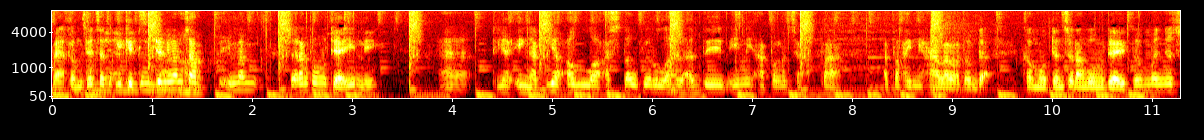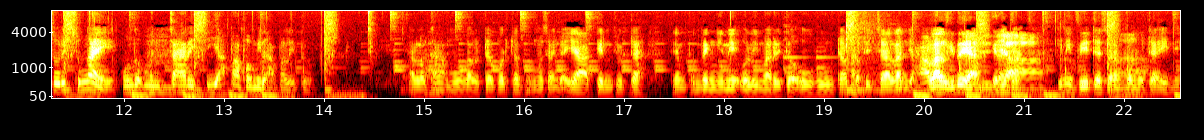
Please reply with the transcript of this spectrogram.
Nah kemudian satu gigit kemudian imam imam seorang pemuda ini ah, dia ingat ya Allah astagfirullahaladzim ini apel siapa? Apakah ini halal atau enggak? Kemudian seorang pemuda itu menyusuri sungai untuk Hmm. mencari siapa pemilik apel itu kalau kamu kalau dapur-dapurmu saya nggak yakin sudah. Yang penting ini ulima ridho uhu dapat di jalan ya halal gitu ya kira-kira. Iya ini beda seorang pemuda ini.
